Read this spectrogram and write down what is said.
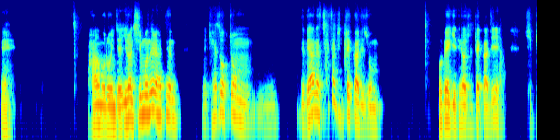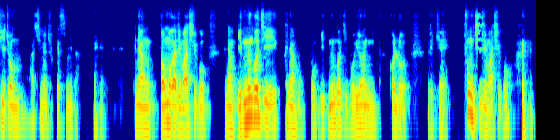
네. 다음으로 이제 이런 질문을 하여튼 계속 좀 내 안에서 찾아줄 때까지 좀 고백이 되어줄 때까지 깊이 좀 하시면 좋겠습니다. 그냥 넘어가지 마시고 그냥 믿는 거지 그냥 뭐 믿는 거지 뭐 이런 걸로 이렇게 퉁 치지 마시고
